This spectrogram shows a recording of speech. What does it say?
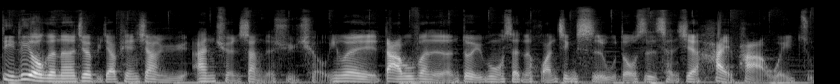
第六个呢，就比较偏向于安全上的需求，因为大部分的人对于陌生的环境事物都是呈现害怕为主，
